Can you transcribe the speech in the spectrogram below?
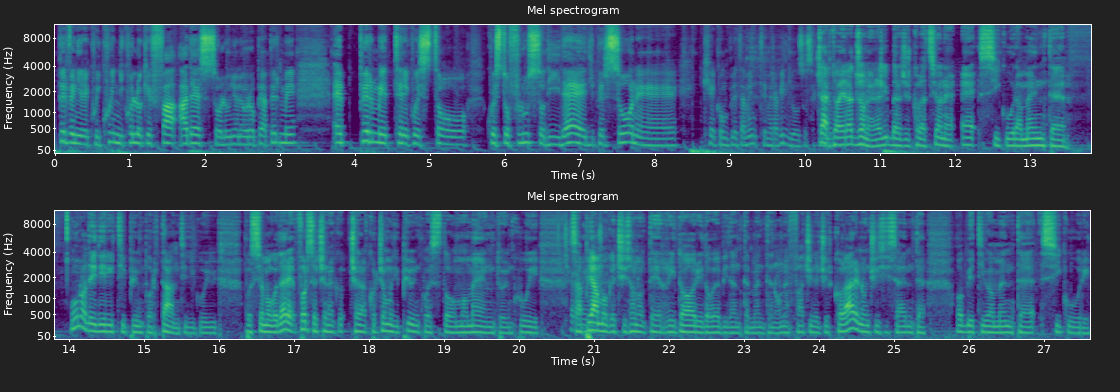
per venire qui. Quindi quello che fa adesso l'Unione Europea per me è permettere questo, questo flusso di idee, di persone che è completamente meraviglioso. Certo, me. hai ragione, la libera circolazione è sicuramente uno dei diritti più importanti di cui possiamo godere, forse ce ne, ce ne accorgiamo di più in questo momento in cui sappiamo che ci sono territori dove evidentemente non è facile circolare, non ci si sente obiettivamente sicuri.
